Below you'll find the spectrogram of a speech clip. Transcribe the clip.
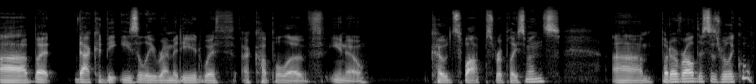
uh, but that could be easily remedied with a couple of, you know, code swaps replacements. Um, but overall, this is really cool.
